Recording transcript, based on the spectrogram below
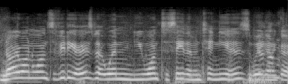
No one wants videos, but when you want to see them in 10 years, we're going to go.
